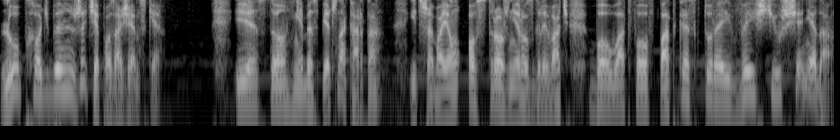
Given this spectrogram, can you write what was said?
lub choćby życie pozaziemskie. I jest to niebezpieczna karta i trzeba ją ostrożnie rozgrywać, bo łatwo wpadkę, z której wyjść już się nie da.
